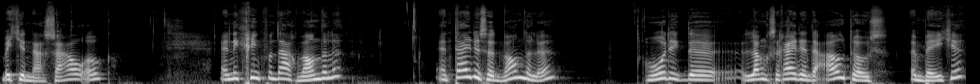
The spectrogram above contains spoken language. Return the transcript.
Beetje nasaal ook. En ik ging vandaag wandelen. En tijdens het wandelen hoorde ik de langsrijdende auto's een beetje,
